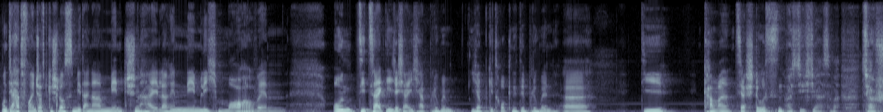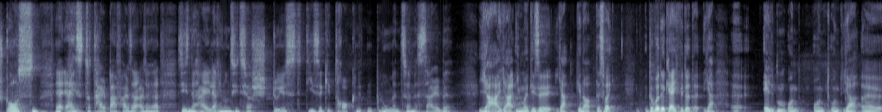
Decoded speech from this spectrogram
Und der hat Freundschaft geschlossen mit einer Menschenheilerin, nämlich Morwen. Und sie zeigt ihm, ja, ich habe Blumen, ich habe getrocknete Blumen. Äh, die kann man zerstoßen. Was ist das? Zerstoßen? Ja, er ist total baff, als er, als er hört, sie ist eine Heilerin und sie zerstößt diese getrockneten Blumen zu einer Salbe. Ja, ja, immer diese, ja, genau, das war, da wurde gleich wieder, ja, äh, Elben und, und, und, ja, äh,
